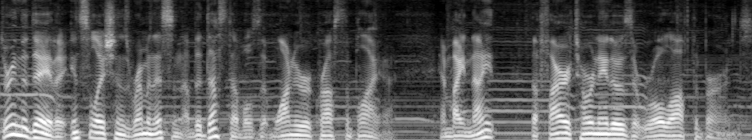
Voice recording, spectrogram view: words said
During the day, the installation is reminiscent of the dust devils that wander across the playa, and by night, the fire tornadoes that roll off the burns.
